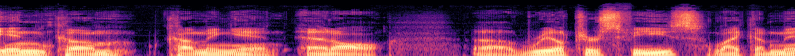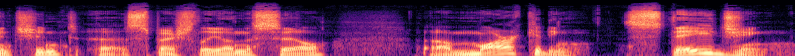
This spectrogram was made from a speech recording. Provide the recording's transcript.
income coming in at all. Uh, realtors' fees, like I mentioned, uh, especially on the sale, uh, marketing, staging,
